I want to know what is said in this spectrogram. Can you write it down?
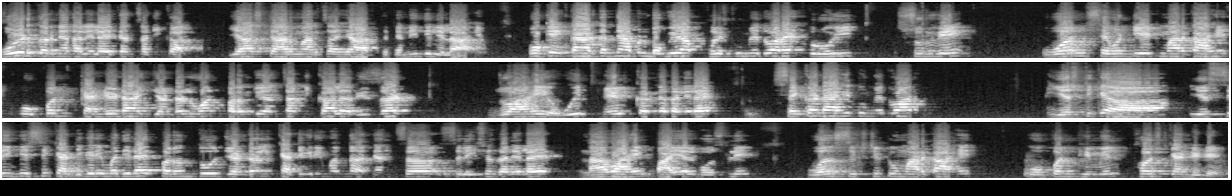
होल्ड करण्यात आलेला आहे त्यांचा निकाल. या स्टार मार्कचा हे अर्थ त्यांनी दिलेला आहे. ओके काय हरकत नाही आपण बघूया. फर्स्ट उमेदवार आहेत Rohit Surve. One seventy eight mark आहेत. ओपन कॅन्डिडेट आहे जनरल वन परंतु यांचा निकाल रिझल्ट जो आहे विथ हेल्ड करण्यात आलेला आहे. सेकंड आहेत उमेदवार. S T S C B C category मधील आहेत. परंतु जनरल कॅटेगरी मधनं त्यांचं सिलेक्शन झालेलं आहे. नाव आहे Payal Bhosale. One sixty two mark आहेत. ओपन फिमेल फर्स्ट कॅन्डिडेट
